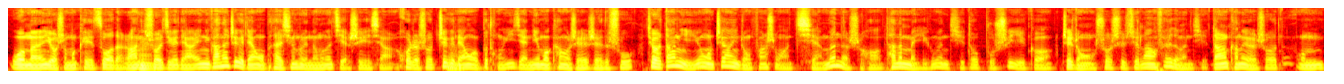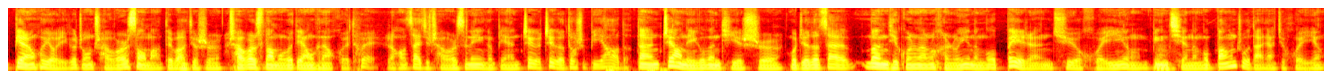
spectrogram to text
我们有什么可以做的？然后你说几个点，哎，你刚才这个点我不太清楚，你能不能解释一下？或者说这个点我不同意见，你有没有看过谁谁谁的书？就是当你用这样一种方式往前问的时候，它的每一个问题都不是一个这种说是去浪费的问题。当然，可能有时候我们必然会有一个种 traversal 嘛，对吧？就是 traverse 到某个点，我可能回退，然后再去 traverse 另一个边，这个这个都是必要的。但这样的一个问题是，我觉得在问问题过程当中很容易能够被人去回应，并且能够帮助大家去回应。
